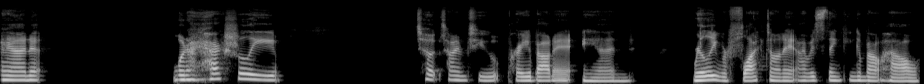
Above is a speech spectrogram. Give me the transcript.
And when I actually took time to pray about it and really reflect on it, I was thinking about how,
